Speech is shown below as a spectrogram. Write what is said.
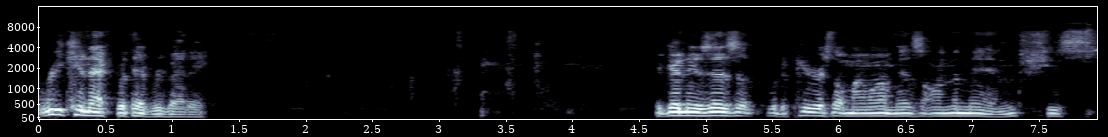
reconnect with everybody. The good news is it would appear as though my mom is on the mend. She's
